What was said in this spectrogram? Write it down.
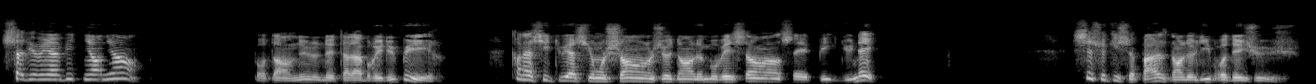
ça devient vite gnangnan. Pourtant nul n'est à l'abri du pire. Quand la situation change dans le mauvais sens et pique du nez. C'est ce qui se passe dans le livre des juges.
